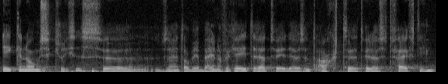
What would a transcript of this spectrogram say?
economische crisis, we zijn het alweer bijna vergeten, hè, 2008, 2015,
